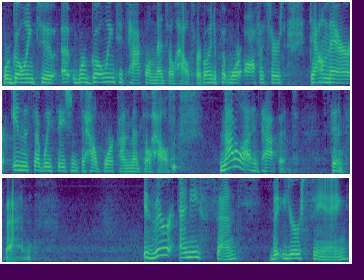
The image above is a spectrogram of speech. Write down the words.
We're going to uh, we're going to tackle mental health. We're going to put more officers down there in the subway stations to help work on mental health. Not a lot has happened since then. Is there any sense that you're seeing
